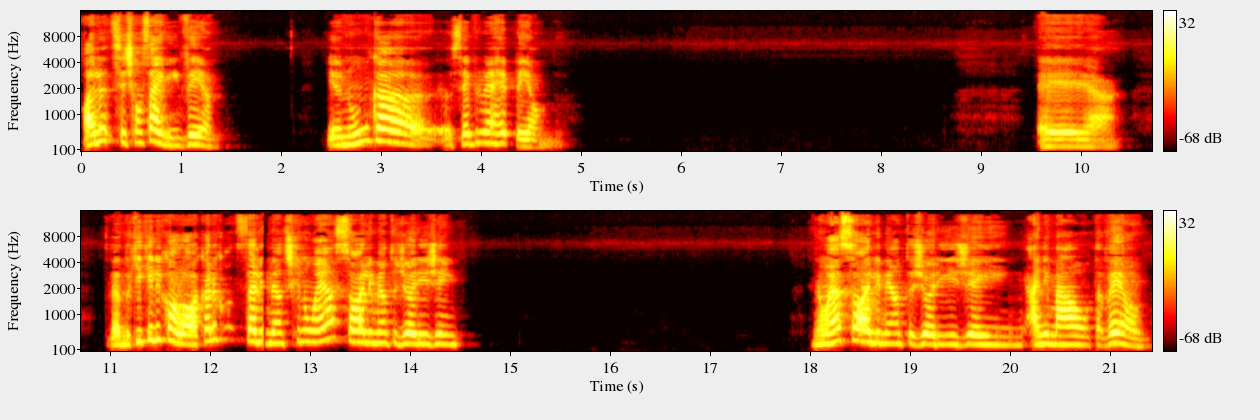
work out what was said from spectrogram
Olha, vocês conseguem ver? Eu nunca, eu sempre me arrependo. É, vendo o que, que ele coloca? Olha quantos alimentos que não é só alimento de origem Não é só alimentos de origem animal, tá vendo?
